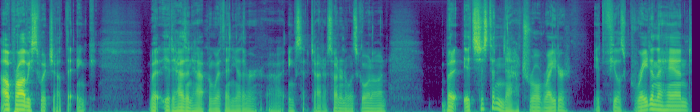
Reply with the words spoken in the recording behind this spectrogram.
I'll probably switch out the ink, but it hasn't happened with any other uh, inks I've done. So I don't know what's going on. But it's just a natural writer. It feels great in the hand,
